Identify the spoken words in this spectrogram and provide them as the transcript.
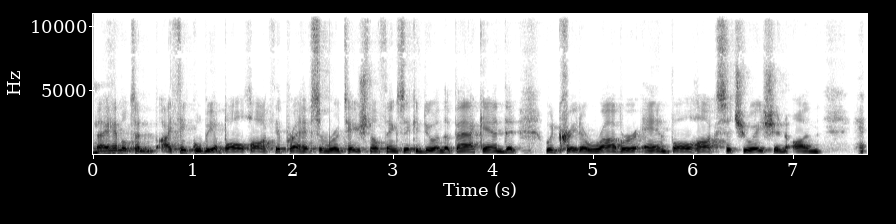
Now, Hamilton, I think, will be a ball hawk. They probably have some rotational things they can do on the back end that would create a robber and ball hawk situation. On, you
